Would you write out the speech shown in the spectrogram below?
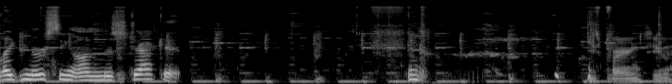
like nursing on this jacket? He's purring too.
